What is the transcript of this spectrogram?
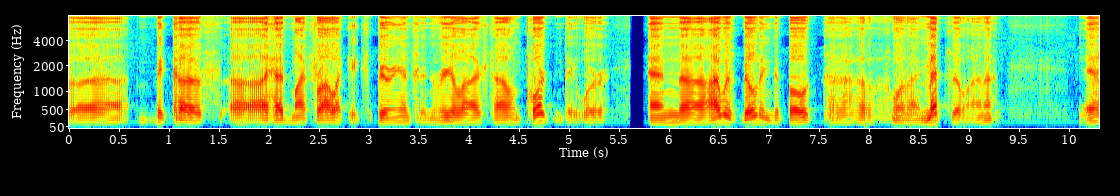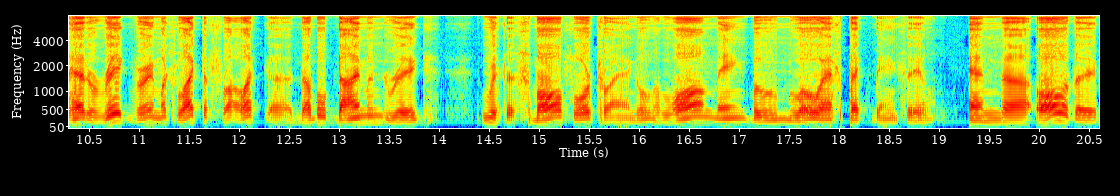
uh, because had my frolic experience and realized how important they were. And uh, I was building the boat uh, when I met Joanna. It had a rig very much like the frolic, a double diamond rig with a small fore triangle, a long main boom, low aspect mainsail, and uh, all of the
